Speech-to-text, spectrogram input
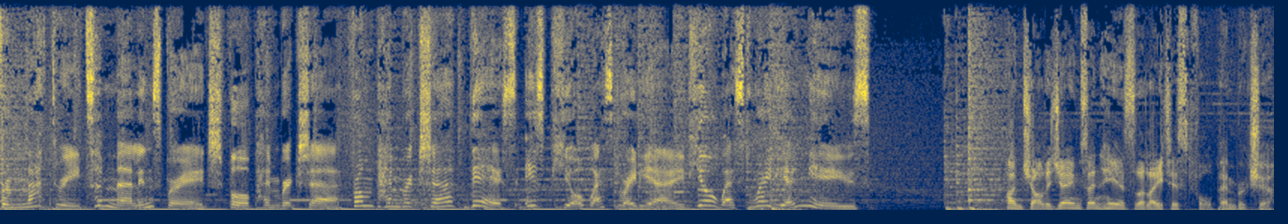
From Mathry to Merlin's Bridge for Pembrokeshire. From Pembrokeshire, this is Pure West Radio. Pure West Radio News. I'm Charlie James, and here's the latest for Pembrokeshire.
